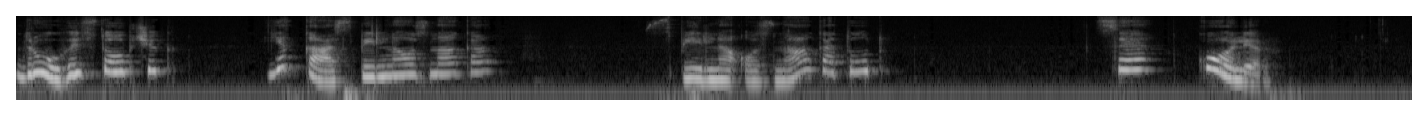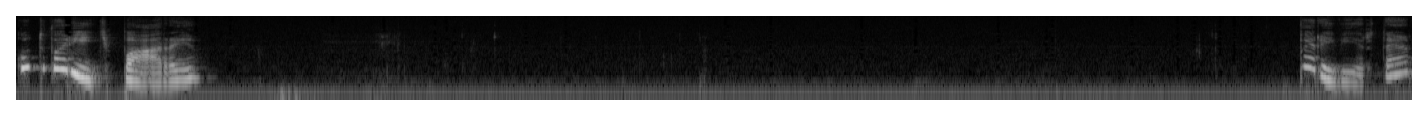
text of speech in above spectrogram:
Другий стовпчик. Яка спільна ознака? Спільна ознака тут це колір. Утворіть пари. Перевірте.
